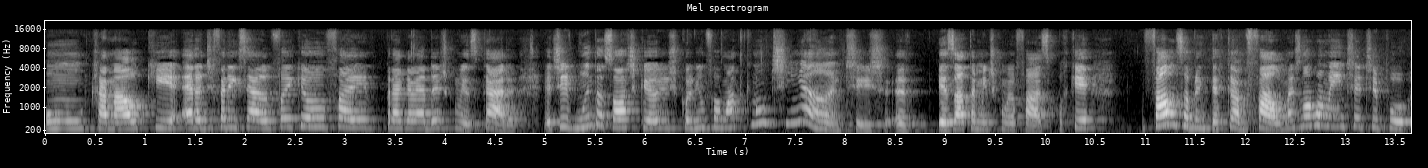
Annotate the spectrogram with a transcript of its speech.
um canal que era diferenciado, foi que eu falei pra galera desde o começo. Cara, eu tive muita sorte que eu escolhi um formato que não tinha antes, eh, exatamente como eu faço. Porque falam sobre intercâmbio? Falam, mas normalmente é tipo,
